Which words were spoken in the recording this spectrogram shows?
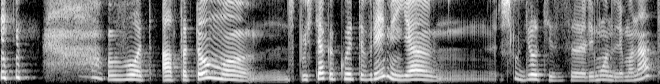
Вот. А потом, э, спустя какое-то время, я решила делать из лимона лимонад.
